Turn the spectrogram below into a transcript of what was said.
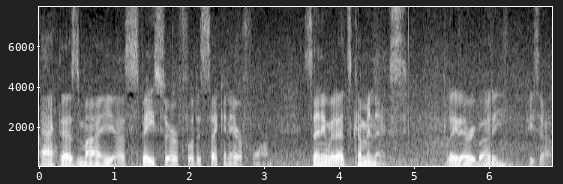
act as my uh, spacer for the second airform so anyway that's coming next. Later everybody. Peace out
